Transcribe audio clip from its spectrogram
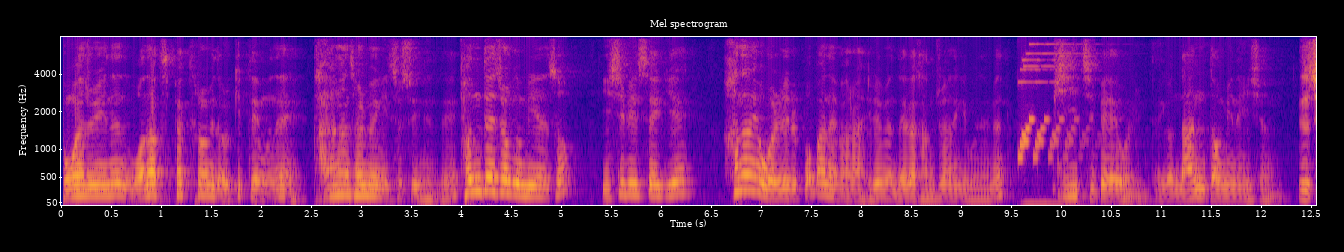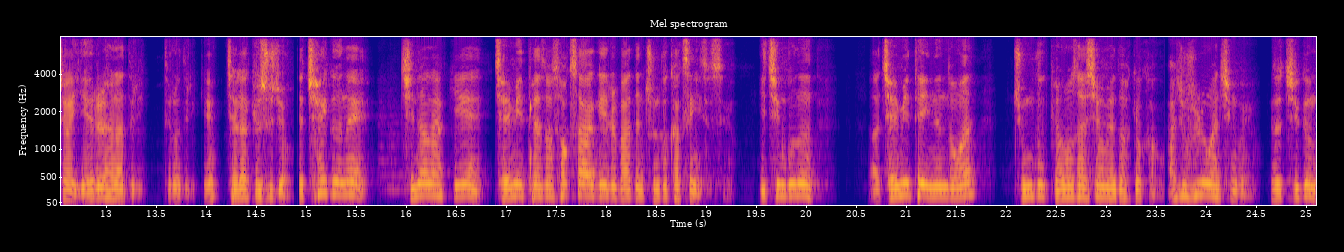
동화주의는 워낙 스펙트럼이 넓기 때문에 다양한 설명이 있을 수 있는데 현대적 의미에서 21세기에 하나의 원리를 뽑아내봐라 이러면 내가 강조하는 게 뭐냐면 비지배의 원리입니다. 이건 non-domination. 그래서 제가 예를 하나 드리, 들어드릴게요. 제가 교수죠. 최근에 지난 학기에 제 밑에서 석사학위를 받은 중국 학생이 있었어요. 이 친구는 어, 제 밑에 있는 동안 중국 변호사 시험에도 합격하고 아주 훌륭한 친구예요. 그래서 지금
